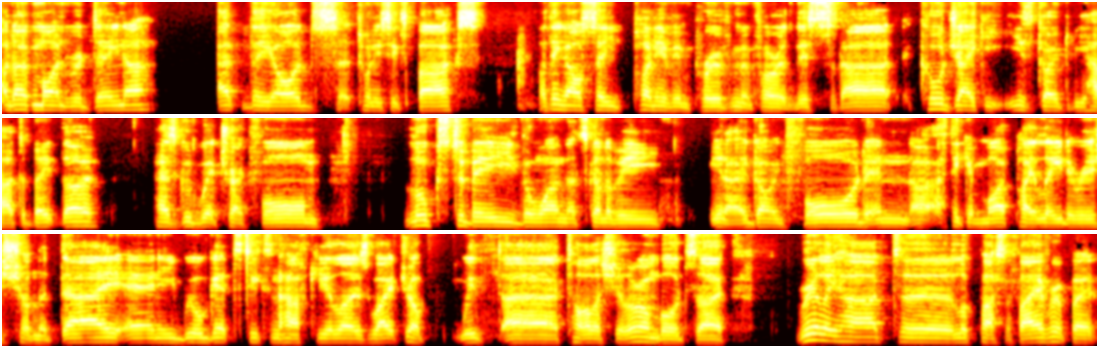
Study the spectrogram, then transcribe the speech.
I don't mind Redina at the odds at 26 bucks. I think I'll see plenty of improvement for it this start. Cool Jakey is going to be hard to beat though. Has good wet track form. Looks to be the one that's going to be, you know, going forward. And I think it might play leaderish on the day. And he will get six and a half kilos weight drop with uh, Tyler Schiller on board. So really hard to look past the favourite. But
